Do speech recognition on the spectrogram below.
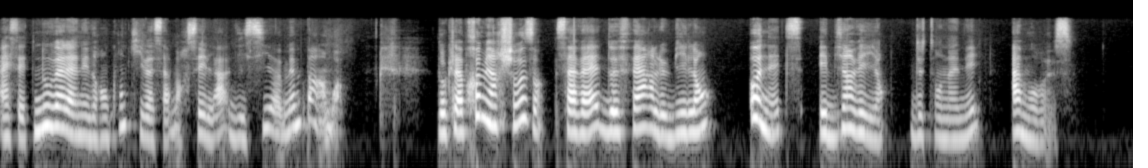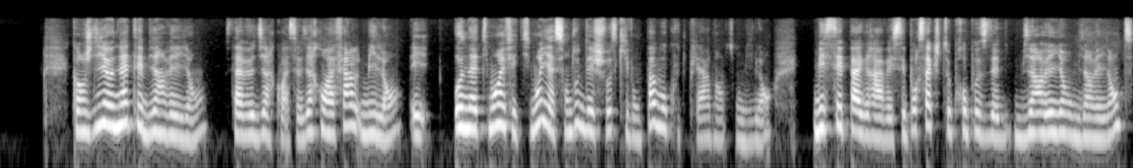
à cette nouvelle année de rencontre qui va s'amorcer là, d'ici euh, même pas un mois. Donc la première chose, ça va être de faire le bilan honnête et bienveillant de ton année amoureuse. Quand je dis honnête et bienveillant, ça veut dire quoi? Ça veut dire qu'on va faire le bilan et honnêtement, effectivement, il y a sans doute des choses qui vont pas beaucoup te plaire dans ton bilan, mais c'est pas grave. Et c'est pour ça que je te propose d'être bienveillant ou bienveillante.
